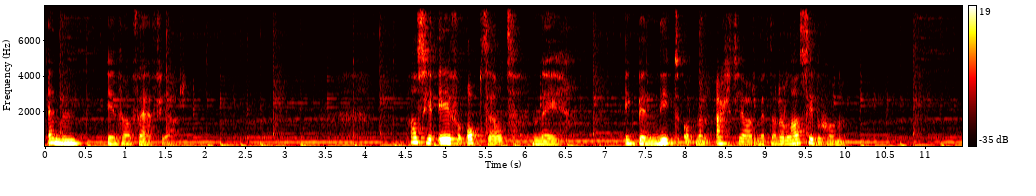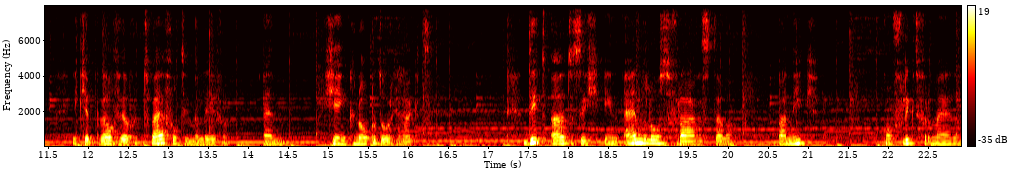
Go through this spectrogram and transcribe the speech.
en nu een van 5 jaar. Als je even optelt, nee, ik ben niet op mijn 8 jaar met een relatie begonnen. Ik heb wel veel getwijfeld in mijn leven en geen knopen doorgehakt. Dit uitte zich in eindeloos vragen stellen, paniek, conflict vermijden,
